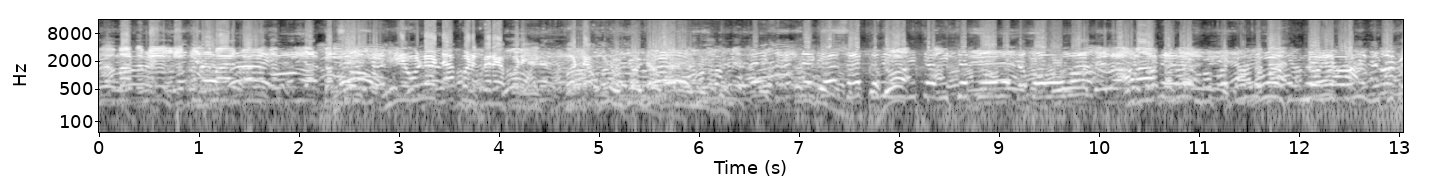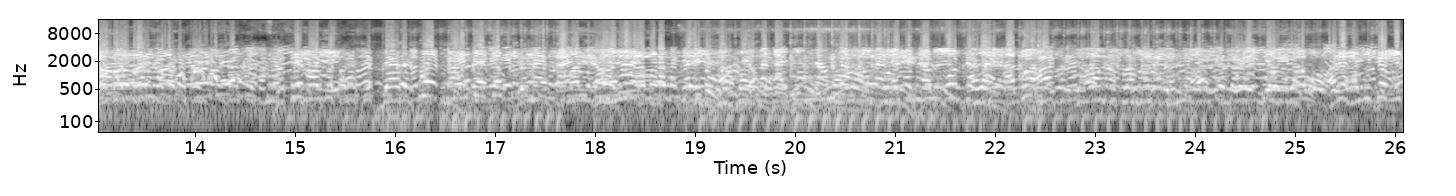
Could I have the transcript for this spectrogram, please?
આમાં તમે લેખિતમાં ફરિયાદ કરશો અને આ અત્યારે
